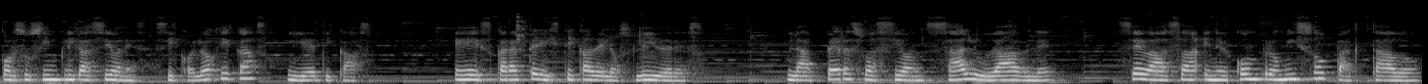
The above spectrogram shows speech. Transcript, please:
por sus implicaciones psicológicas y éticas es característica de los líderes. La persuasión saludable se basa en el compromiso pactado,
